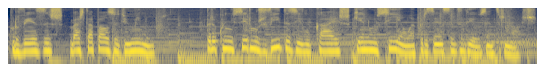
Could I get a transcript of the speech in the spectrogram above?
Por vezes, basta a pausa de um minuto para conhecermos vidas e locais que anunciam a presença de Deus entre nós.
